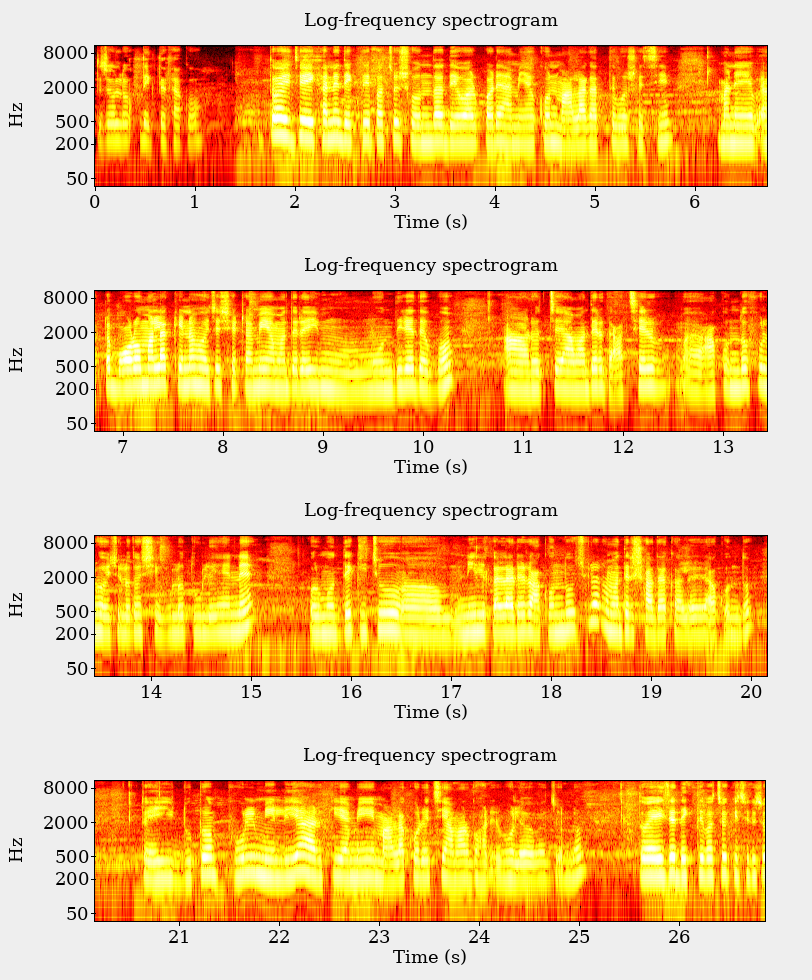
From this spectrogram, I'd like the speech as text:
তো চলো দেখতে থাকো। তো এই যে এখানে দেখতেই পাচ্ছ সন্ধ্যা দেওয়ার পরে আমি এখন মালা গাঁথতে বসেছি। মানে একটা বড় মালা কেনা হয়েছে সেটা আমি আমাদের এই মন্দিরে দেব। আর হচ্ছে আমাদের গাছের আকন্দ ফুল হয়েছিল তো সেগুলো তুলে এনে ওর মধ্যে কিছু নীল কালারের আকন্দ ছিল আর আমাদের সাদা কালারের আকন্দ। তো এই দুটো ফুল মিলিয়ে আর কি আমি মালা করেছি আমার ঘরের ভোলে বাবার জন্য। তো এই যে দেখতে পাচ্ছ কিছু কিছু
